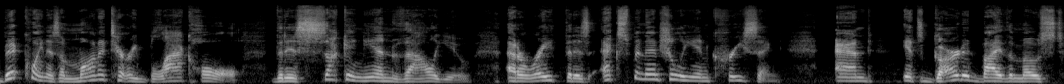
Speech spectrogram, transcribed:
Bitcoin is a monetary black hole that is sucking in value at a rate that is exponentially increasing, and it's guarded by the most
